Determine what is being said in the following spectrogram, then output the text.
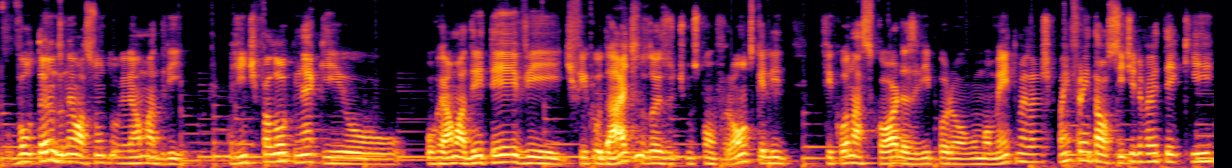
voltando né, ao assunto do Real Madrid, a gente falou né, que o, o Real Madrid teve dificuldades nos dois últimos confrontos, que ele ficou nas cordas ali por algum momento, mas acho que para enfrentar o City ele vai ter que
